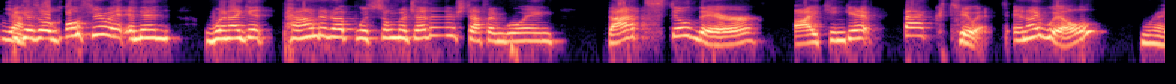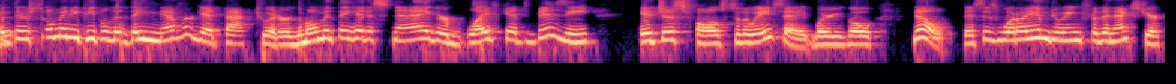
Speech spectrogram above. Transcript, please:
yeah. because I'll go through it. And then when I get pounded up with so much other stuff, I'm going, that's still there. I can get back to it. And I will. Right. But there's so many people that they never get back to it, or the moment they hit a snag or life gets busy, it just falls to the wayside where you go, no, this is what I am doing for the next year.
